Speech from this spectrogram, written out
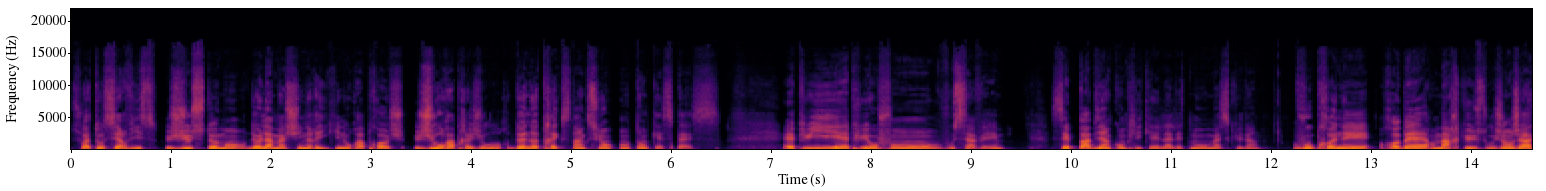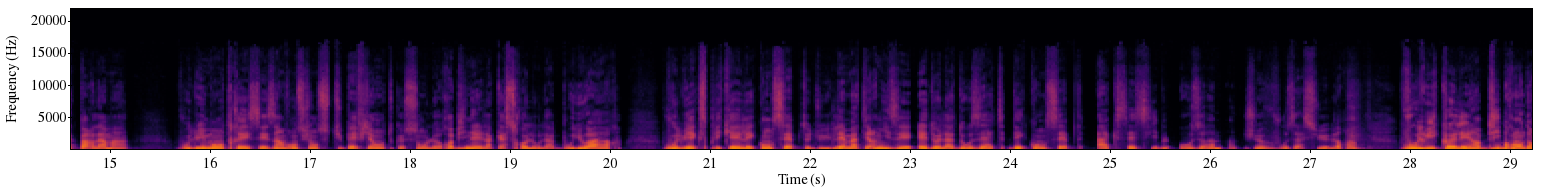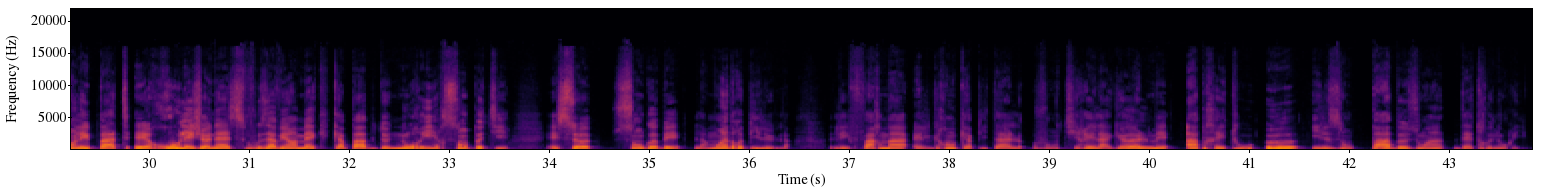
soit au service justement de la machinerie qui nous rapproche jour après jour de notre extinction en tant qu'espèce. Et puis, et puis au fond, vous savez, c'est pas bien compliqué l'allaitement au masculin. Vous prenez Robert, Marcus ou Jean-Jacques par la main. Vous lui montrez ces inventions stupéfiantes que sont le robinet, la casserole ou la bouilloire. Vous lui expliquez les concepts du lait maternisé et de la dosette, des concepts accessibles aux hommes, je vous assure. Vous lui collez un biberon dans les pattes et roulez jeunesse, vous avez un mec capable de nourrir son petit. Et ce, sans gober la moindre pilule. les pharma et le grand capital vont tirer la gueule, mais après tout, eux, ils n'ont pas besoin d'être nourris.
